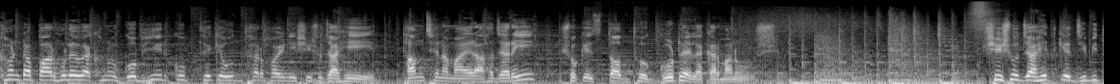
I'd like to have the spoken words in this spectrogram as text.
ঘণ্টা পার হলেও এখনও গভীর কূপ থেকে উদ্ধার হয়নি শিশু জাহিদ। থামছে না মায়ের আহাজারি, শোকে স্তব্ধ গোটা এলাকার মানুষ। শিশু জাহিদকে জীবিত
